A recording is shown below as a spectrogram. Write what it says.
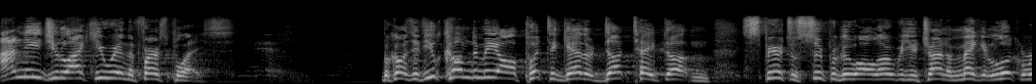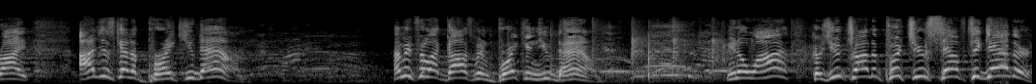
I need you like you were in the first place. Because if you come to me all put together, duct taped up, and spiritual super glue all over you, trying to make it look right, I just got to break you down. How many feel like God's been breaking you down? You know why? Because you try to put yourself together.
